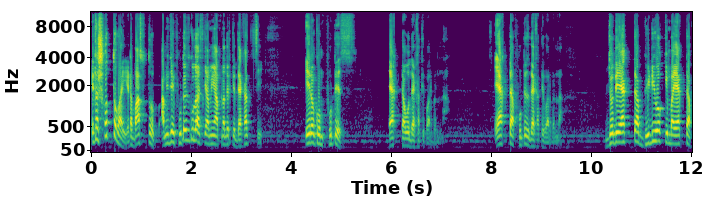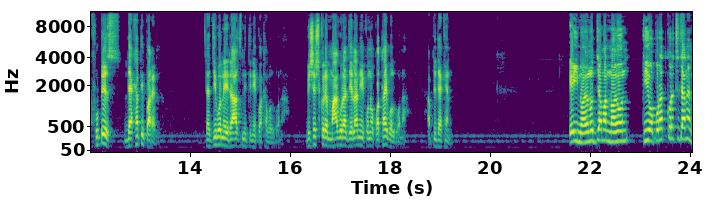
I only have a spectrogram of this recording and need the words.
এটা সত্য ভাই, এটা বাস্তব। আমি যে ফুটেজগুলো আজকে আমি আপনাদেরকে দেখাচ্ছি, এরকম ফুটেজ একটাও দেখাতে পারবেন না। একটা ফুটেজ দেখাতে পারবেন না। যদি একটা ভিডিও কিংবা একটা ফুটেজ দেখাতে পারেন, তা জীবনে এই রাজনীতি নিয়ে কথা বলব না। বিশেষ করে মাগুরা জেলা নিয়ে কোনো কথাই বলব না। আপনি দেখেন, এই নয়নুজ্জামান নয়ন কি অপরাধ করেছে জানেন?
